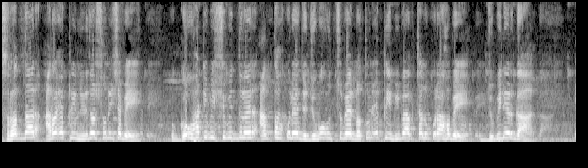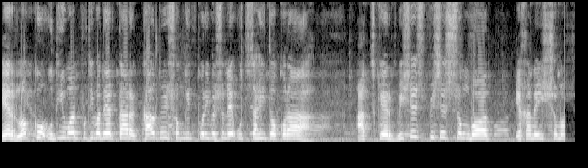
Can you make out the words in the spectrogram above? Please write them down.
শ্রদ্ধার আরও একটি নিদর্শন হিসেবে গৌহাটি বিশ্ববিদ্যালয়ের আন্তঃ কলেজ যুব উৎসবের নতুন একটি বিভাগ চালু করা হবে, জুবিনের গান। এর লক্ষ্য উদীয়মান প্রতিবাদের তার কালজয়ী সংগীত পরিবেশনে উৎসাহিত করা। আজকের বিশেষ বিশেষ সংবাদ এখানেই সমাপ্ত।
